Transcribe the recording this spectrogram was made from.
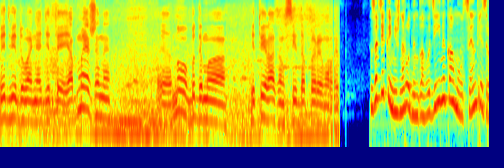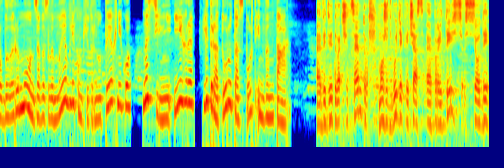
відвідування дітей обмежене. Ну, будемо йти разом всі до перемоги. Завдяки міжнародним благодійникам у центрі зробили ремонт, завезли меблі, комп'ютерну техніку, настільні ігри, літературу та спортінвентар. Відвідувачі центру можуть будь-який час е, прийти сюди,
